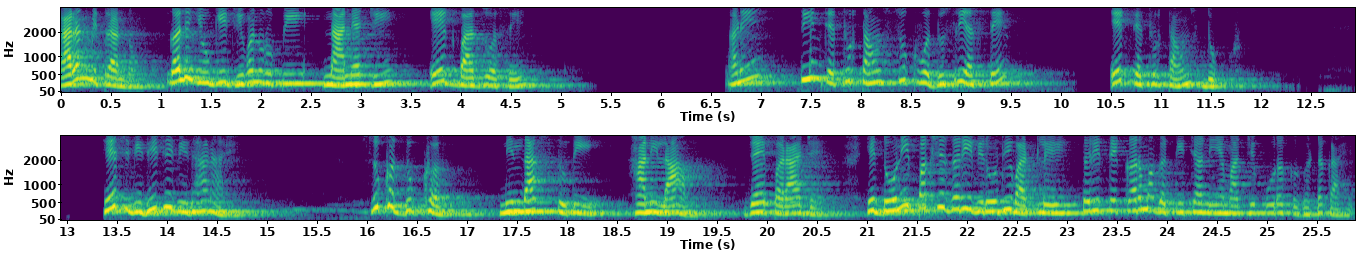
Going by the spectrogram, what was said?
कारण मित्रांनो कलयुगी जीवनरूपी नाण्याची एक बाजू असे आणि तीन चतुर्थांश सुख व दुसरी असते एक चतुर्थांश दुःख. हेच विधीचे विधान आहे. सुख दुःख निंदास्तुती हानी लाभ जय पराजय हे दोन्ही पक्ष जरी विरोधी वाटले तरी ते कर्मगतीच्या नियमाचे पूरक घटक आहेत.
